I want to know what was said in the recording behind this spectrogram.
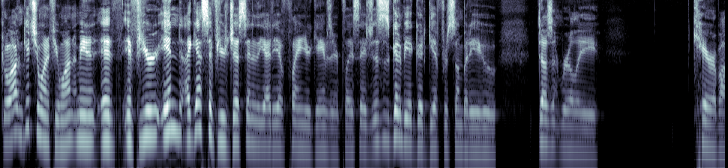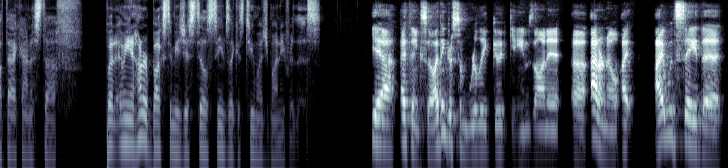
go out and get you one if you want. I mean, if if you're in I guess if you're just into the idea of playing your games on your PlayStation, this is going to be a good gift for somebody who doesn't really care about that kind of stuff. But I mean, 100 bucks to me just still seems like it's too much money for this. Yeah, I think so. I think there's some really good games on it. Uh, I don't know. I I would say that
